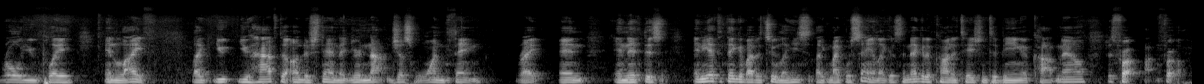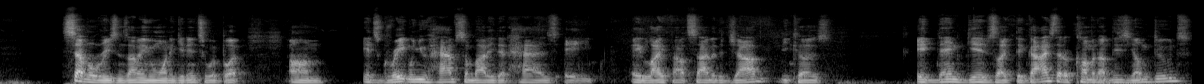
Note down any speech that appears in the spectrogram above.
role you play in life. Like you you have to understand that you're not just one thing, right? And and if this and you have to think about it too. Like he's like Mike was saying, like it's a negative connotation to being a cop now, just for for several reasons. I don't even want to get into it, but um, it's great when you have somebody that has a a life outside of the job because it then gives like the guys that are coming up, these young dudes.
